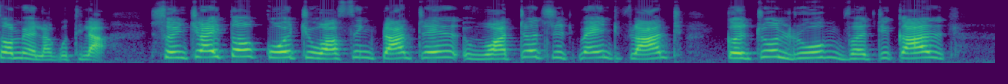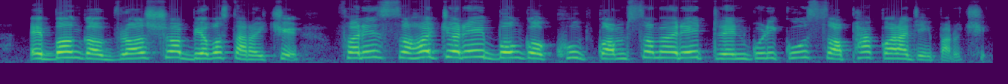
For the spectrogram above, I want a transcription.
সময় লাগুলা স্বয়ংচালিত কোচ ওয়াশিং প্লান্টে water treatment plant control room vertical এবং ব্রশ ব্যবস্থা রয়েছে ଫଳରେ ସହଜରେ ଏବଂ ଖୁବ୍ କମ୍ ସମୟରେ ଟ୍ରେନ୍ଗୁଡ଼ିକୁ ସଫା କରାଯାଇପାରୁଛି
